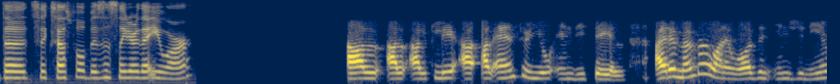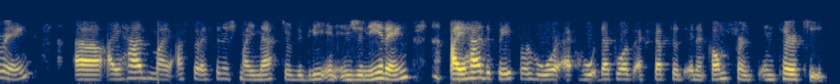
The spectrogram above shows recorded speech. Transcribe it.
the successful business leader that you are? I'll I'll I'll, clear, I'll answer you in detail. I remember when I was in engineering, uh, I had my after I finished my master degree in engineering, I had a paper who, were, who that was accepted in a conference in Turkey,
